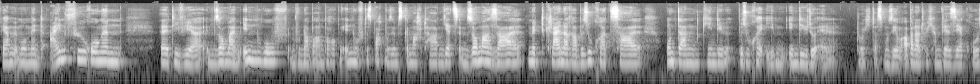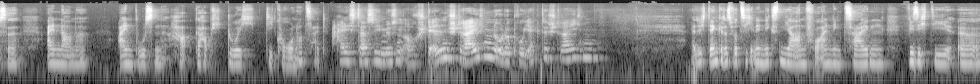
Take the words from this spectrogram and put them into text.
Wir haben im Moment Einführungen, äh, die wir im Sommer im Innenhof, im wunderbaren barocken Innenhof des Bachmuseums gemacht haben, jetzt im Sommersaal mit kleinerer Besucherzahl und dann gehen die Besucher eben individuell durch das Museum. Aber natürlich haben wir sehr große Einnahmeeinbußen gehabt durch die Corona-Zeit. Heißt das, Sie müssen auch Stellen streichen oder Projekte streichen? Also ich denke, das wird sich in den nächsten Jahren vor allen Dingen zeigen, wie sich die äh,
